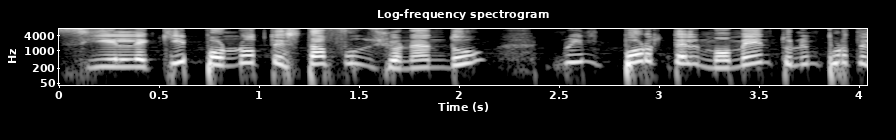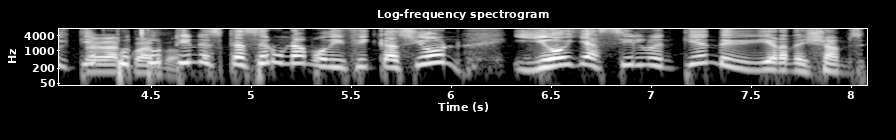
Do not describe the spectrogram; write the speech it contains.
Si el equipo no te está funcionando, no importa el momento, no importa el tiempo, tú tienes que hacer una modificación. Y hoy así lo entiende Didier Deschamps,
